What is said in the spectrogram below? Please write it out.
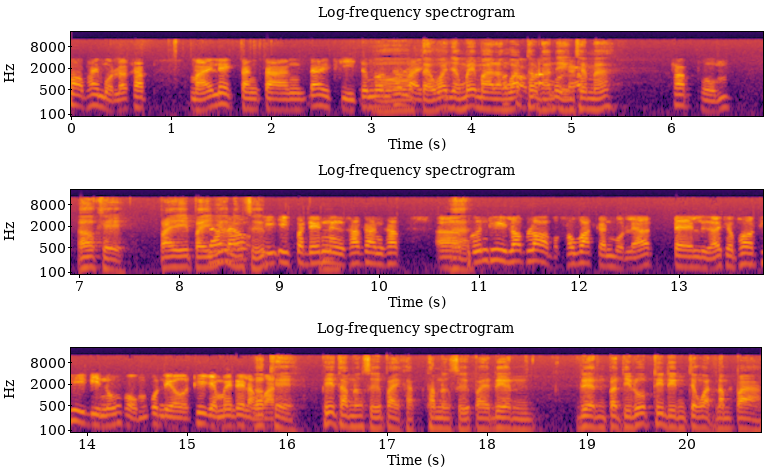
มอบให้หมดแล้วครับ หมายเลขต่างๆ ได้กี่จำนวนเท่าไหร่อ๋อแต่ว่ายังไม่มารังวัดเท่านั้นเองใช่ไหมครับผม โอเค ไปไปแล้วยื่นหแล้วนังสืออีกอีกประเด็นหนึ่งครับท่านครับ เอ่อฮะ พื้นที่รอบๆเขาวัดกันหมดแล้ว แต่เหลือเฉพาะที่ดินของผมคนเดียวที่ยังไม่ได้รังโอวัดเค พี่ทำหนังสือไปครับทำหนังสือไปเรียนเรียนปฏิรูปที่ดินจังหวัดลำปาง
